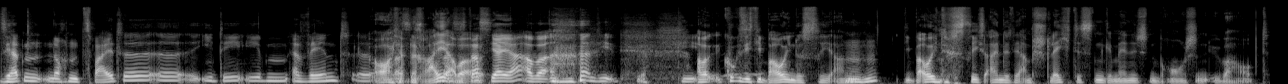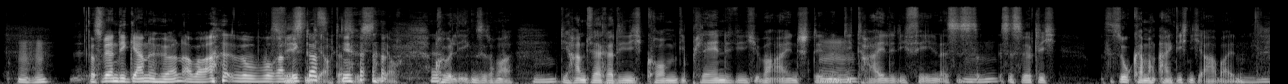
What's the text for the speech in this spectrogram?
Sie hatten noch eine zweite äh, Idee eben erwähnt. Äh, oh, ich habe eine Reihe, aber. Das? Ja, ja, aber die, die, Aber gucken Sie sich die Bauindustrie an. Mhm die Bauindustrie ist eine der am schlechtesten gemanagten Branchen überhaupt. Mhm. Das werden die gerne hören, aber woran das liegt das? Auch, das ja. wissen die auch. Auch überlegen Sie doch mal, mhm. die Handwerker, die nicht kommen, die Pläne, die nicht übereinstimmen, mhm. die Teile, die fehlen. Es ist, mhm. es ist wirklich so kann man eigentlich nicht arbeiten. Mhm.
